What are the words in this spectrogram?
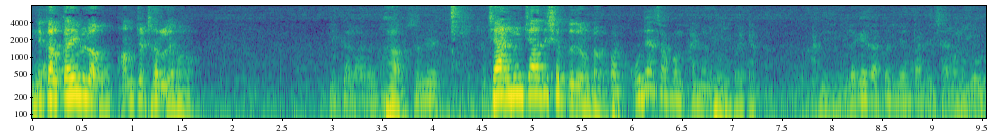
निकाल काही बी लागू. आमचं ठरलंय म्हणून. हा. निकालानंतर सगळे चार जूनच्या आधी शब्द देऊन टाकू. पण उद्याच आपण फायनल करू बैठक आणि लगेच आपण जयंत पाटील साहेबांना बोलू.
